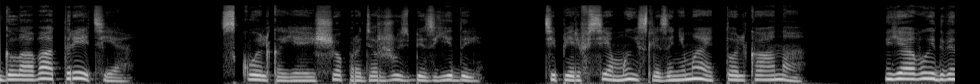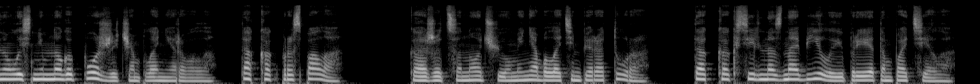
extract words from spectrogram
Глава третья. Сколько я еще продержусь без еды? Теперь все мысли занимает только она. Я выдвинулась немного позже, чем планировала, так как проспала. Кажется, ночью у меня была температура, так как сильно знобила и при этом потела.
